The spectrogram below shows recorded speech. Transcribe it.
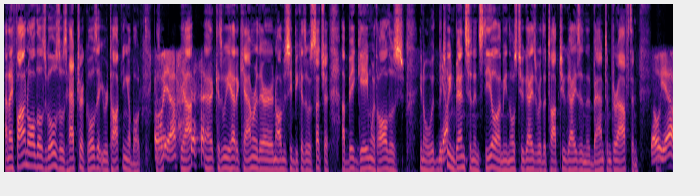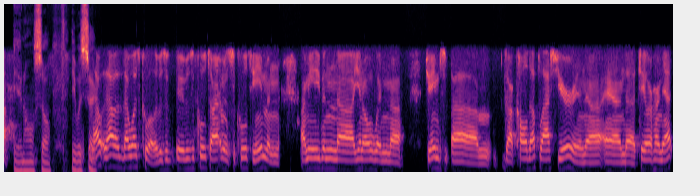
and I found all those goals, those hat trick goals that you were talking about. Oh, yeah. yeah, because uh, we had a camera there, and obviously because it was such a, a big game with all those, you know, with, between yeah. Benson and Steele, I mean, those two guys were the top two guys in the Bantam draft. and Oh, yeah. You know, so it was. Uh, that, that, that was cool. It was, a, it was a cool time. It was a cool team. And I mean, even, uh, you know, when, uh, James um, got called up last year, and uh, and uh, Taylor Harnett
